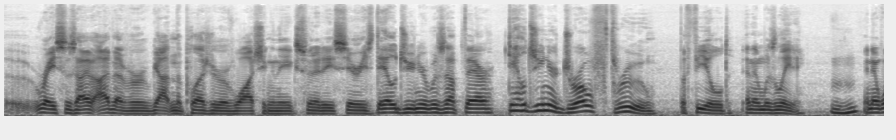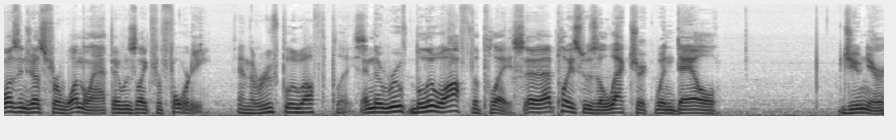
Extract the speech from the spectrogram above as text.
uh, races I've ever gotten the pleasure of watching in the Xfinity series. Dale Jr. was up there. Dale Jr. drove through the field and then was leading. Mm-hmm. And it wasn't just for one lap; it was like for forty. And the roof blew off the place. And the roof blew off the place. Uh, that place was electric when Dale Jr.,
